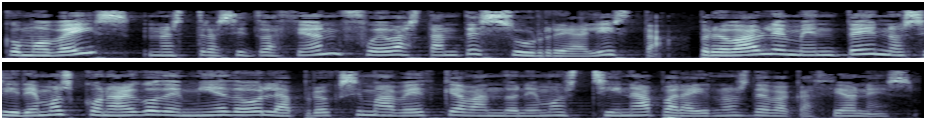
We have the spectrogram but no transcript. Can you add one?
Como veis, nuestra situación fue bastante surrealista. Probablemente nos iremos con algo de miedo la próxima vez que abandonemos China para irnos de vacaciones.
